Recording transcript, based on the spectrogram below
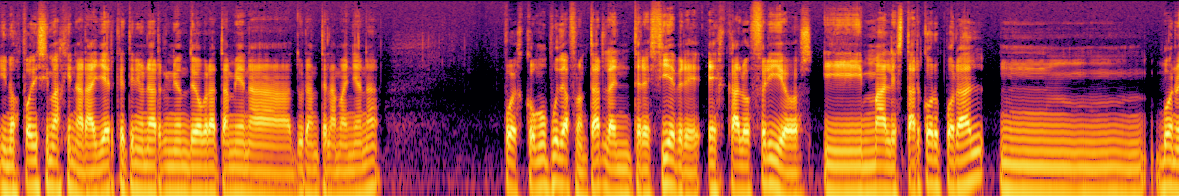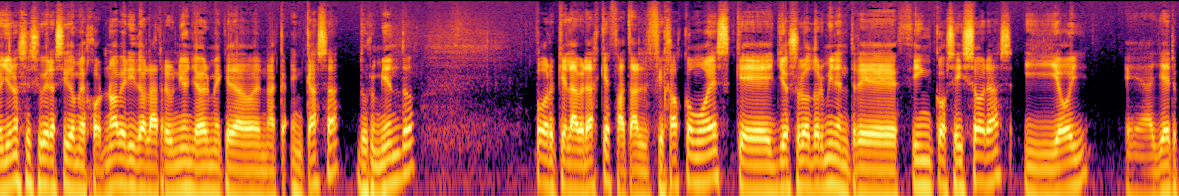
y no os podéis imaginar, ayer que tenía una reunión de obra también durante la mañana, pues cómo pude afrontarla entre fiebre, escalofríos y malestar corporal. Mm, bueno, yo no sé si hubiera sido mejor no haber ido a la reunión y haberme quedado en, casa durmiendo, porque la verdad es que fatal. Fijaos cómo es que yo suelo dormir entre 5 o 6 horas y hoy, eh, ayer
